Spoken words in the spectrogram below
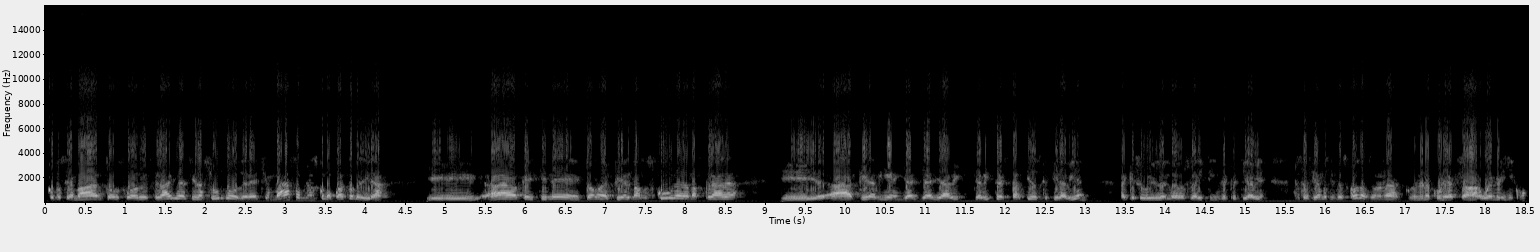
cómo se llamaban todos los jugadores de Celaya, si era zurdo o derecho, más o menos como cuánto me dirá. Y, ah, ok, tiene tono de piel más oscura, más clara, y, ah, tira bien, ya, ya, ya, vi, ya vi tres partidos que tira bien hay que subirle los ratings de que tira bien. Entonces hacíamos esas cosas en una, en una comunidad que se llamaba Web México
